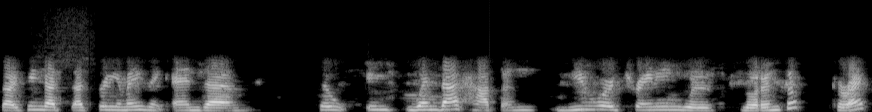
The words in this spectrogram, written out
So I think that's that's pretty amazing. And um, so in, when that happened, you were training with Lorenzo, correct?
